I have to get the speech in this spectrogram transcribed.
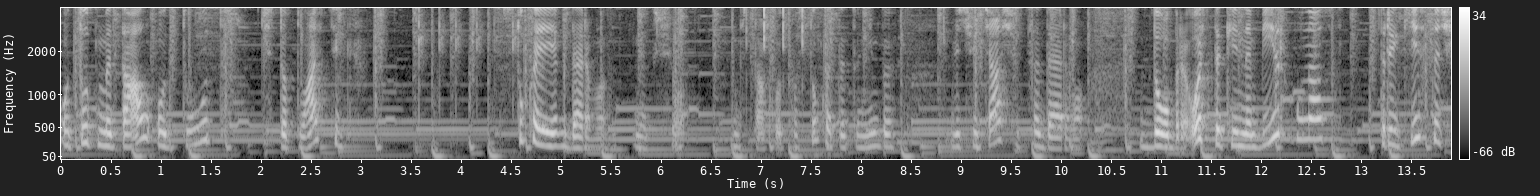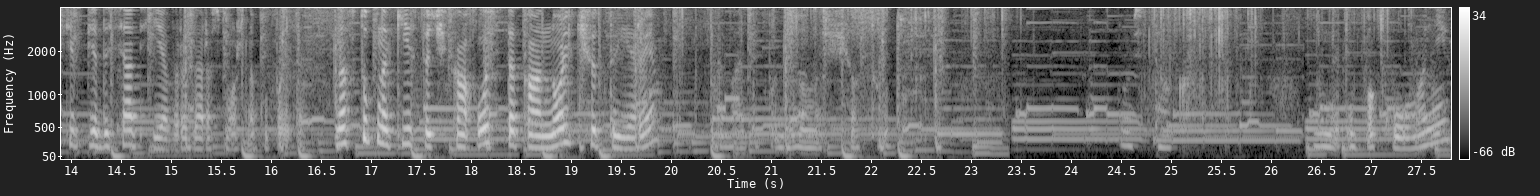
Отут метал, отут чи то пластик стукає як дерево, якщо ось так от постукати, то ніби відчуття, що це дерево. Добре, ось такий набір у нас. Три кісточки 50 євро зараз можна купити. Наступна кісточка ось така 0,4. Давайте подивимося, що тут. Ось так. Вони упаковані.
